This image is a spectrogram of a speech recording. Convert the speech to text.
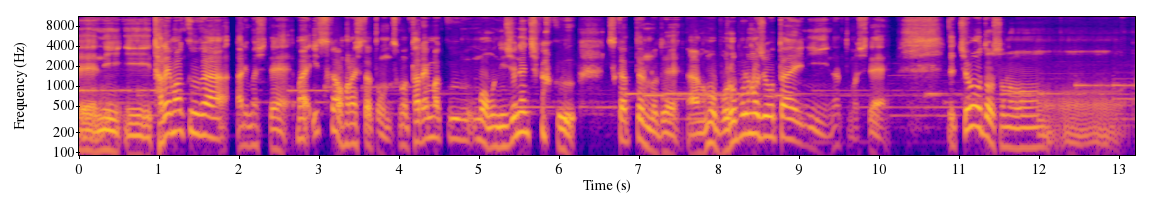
え、に垂れ幕がありまして、まあ、いつかお話したと思うんです。この垂れ幕もう20年近く使ってるのであのもうボロボロの状態になってましてでちょうどその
